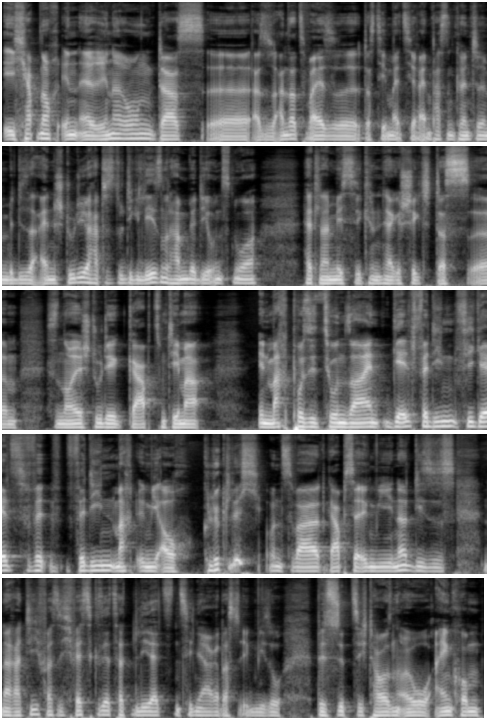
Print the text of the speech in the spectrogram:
Ich habe noch in Erinnerung, dass, äh, also so ansatzweise das Thema jetzt hier reinpassen könnte. Mit dieser einen Studie, hattest du die gelesen oder haben wir die uns nur headline-mäßig hin und her geschickt, dass ähm, es eine neue Studie gab zum Thema in Machtposition sein, Geld verdienen, viel Geld zu ver- verdienen, macht irgendwie auch glücklich. Und zwar gab es ja irgendwie ne, dieses Narrativ, was sich festgesetzt hat die letzten zehn Jahre, dass irgendwie so bis 70.000 Euro Einkommen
